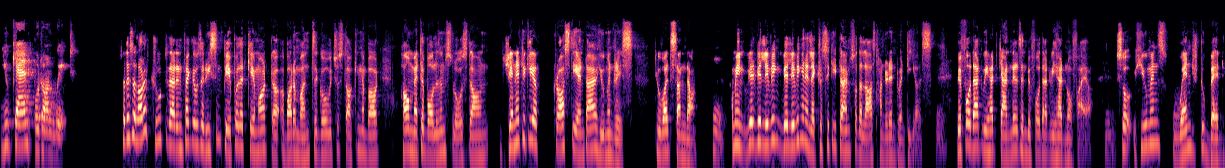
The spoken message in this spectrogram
you can put on weight. So there's a lot of truth to that. In fact, there was a recent paper that came out uh, about a month ago, which was talking about how metabolism slows down genetically across the entire human race towards sundown. Hmm. I mean, we're, we're living we're living in electricity times for the last 120 years. Hmm. Before that, we had candles, and before that, we had no fire. Hmm. So humans went to bed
